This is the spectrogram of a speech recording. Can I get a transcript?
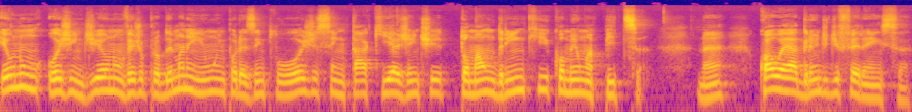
Eu não, hoje em dia eu não vejo problema nenhum em, por exemplo, hoje sentar aqui a gente tomar um drink e comer uma pizza, né? Qual é a grande diferença?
